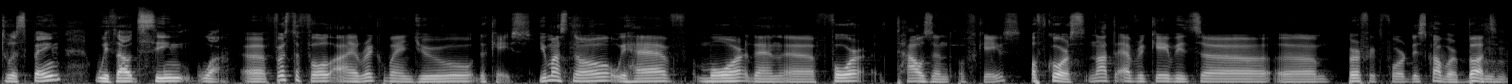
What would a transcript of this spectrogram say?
to Spain without seeing what Uh, first of all, I recommend you the caves. You must know we have more than uh, 4,000 of caves. Of course, not every cave is uh, um perfect for discover, but Mhm.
